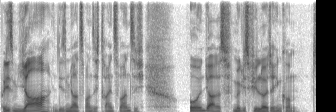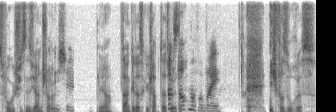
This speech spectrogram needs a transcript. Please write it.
bei diesem Jahr, in diesem Jahr 2023. Und ja, dass möglichst viele Leute hinkommen, das Vogelschießen sich anschauen. Dankeschön. Ja, danke, dass es geklappt hat Kommst heute. auch mal vorbei. Ich versuche es.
